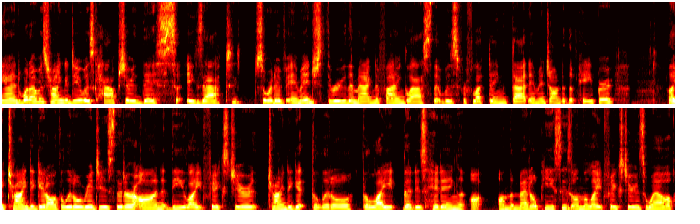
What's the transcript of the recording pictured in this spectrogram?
And what I was trying to do was capture this exact sort of image through the magnifying glass that was reflecting that image onto the paper. Like trying to get all the little ridges that are on the light fixture, trying to get the little, the light that is hitting on the metal pieces on the light fixture as well.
